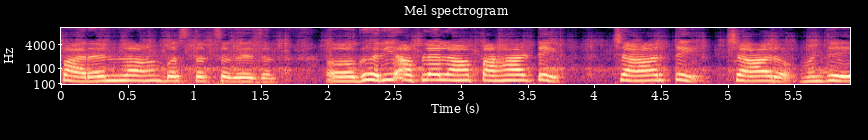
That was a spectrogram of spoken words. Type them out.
पारायणला बसतात सगळेजण. घरी आपल्याला पहाटे चार ते चार म्हणजे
